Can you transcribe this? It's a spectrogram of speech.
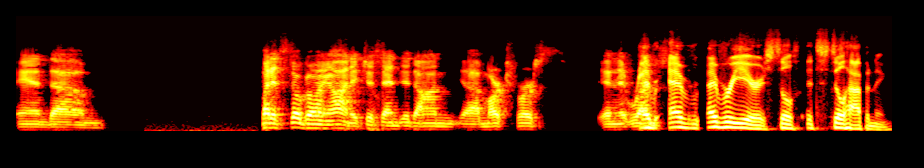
And um, but it's still going on. It just ended on uh, March first, and it runs every, every, every year. It's still it's still happening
